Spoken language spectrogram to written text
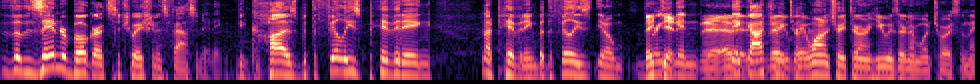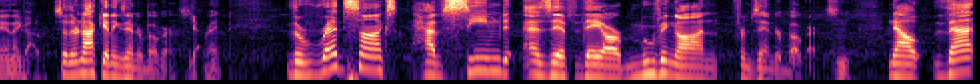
the Xander Bogart situation is fascinating because with the Phillies pivoting, not pivoting, but the Phillies, you know, They did. in, it. they got they, Trea Turner. they wanted Trea Turner. He was their number one choice, and they and they got him. So they're not getting Xander Bogaerts. Yeah. Right. The Red Sox have seemed as if they are moving on from Xander Bogaerts. Hmm. Now, that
